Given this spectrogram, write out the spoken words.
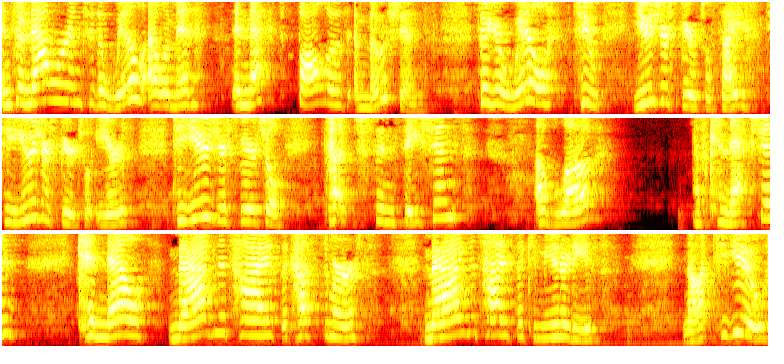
And so now we're into the will element and next follows emotions. So your will to use your spiritual sight, to use your spiritual ears, to use your spiritual touch sensations of love, of connection, can now magnetize the customers, magnetize the communities, not to you,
